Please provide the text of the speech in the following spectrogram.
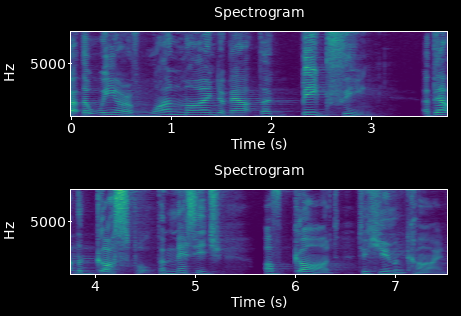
but that we are of one mind about the big thing, about the gospel, the message of God to humankind.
